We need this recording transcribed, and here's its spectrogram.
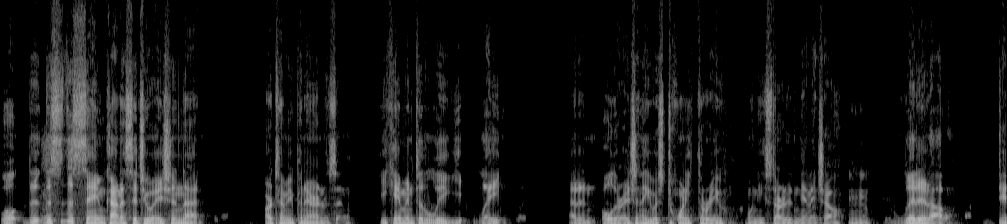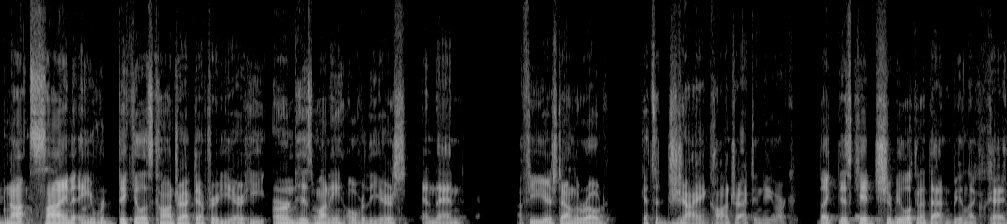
Well, th- this is the same kind of situation that Artemi Panarin was in. He came into the league late at an older age. I think he was 23 when he started in the NHL. Mhm. Lit it up. Did not sign a ridiculous contract after a year. He earned his money over the years. And then a few years down the road, gets a giant contract in New York. Like, this kid should be looking at that and being like, okay,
